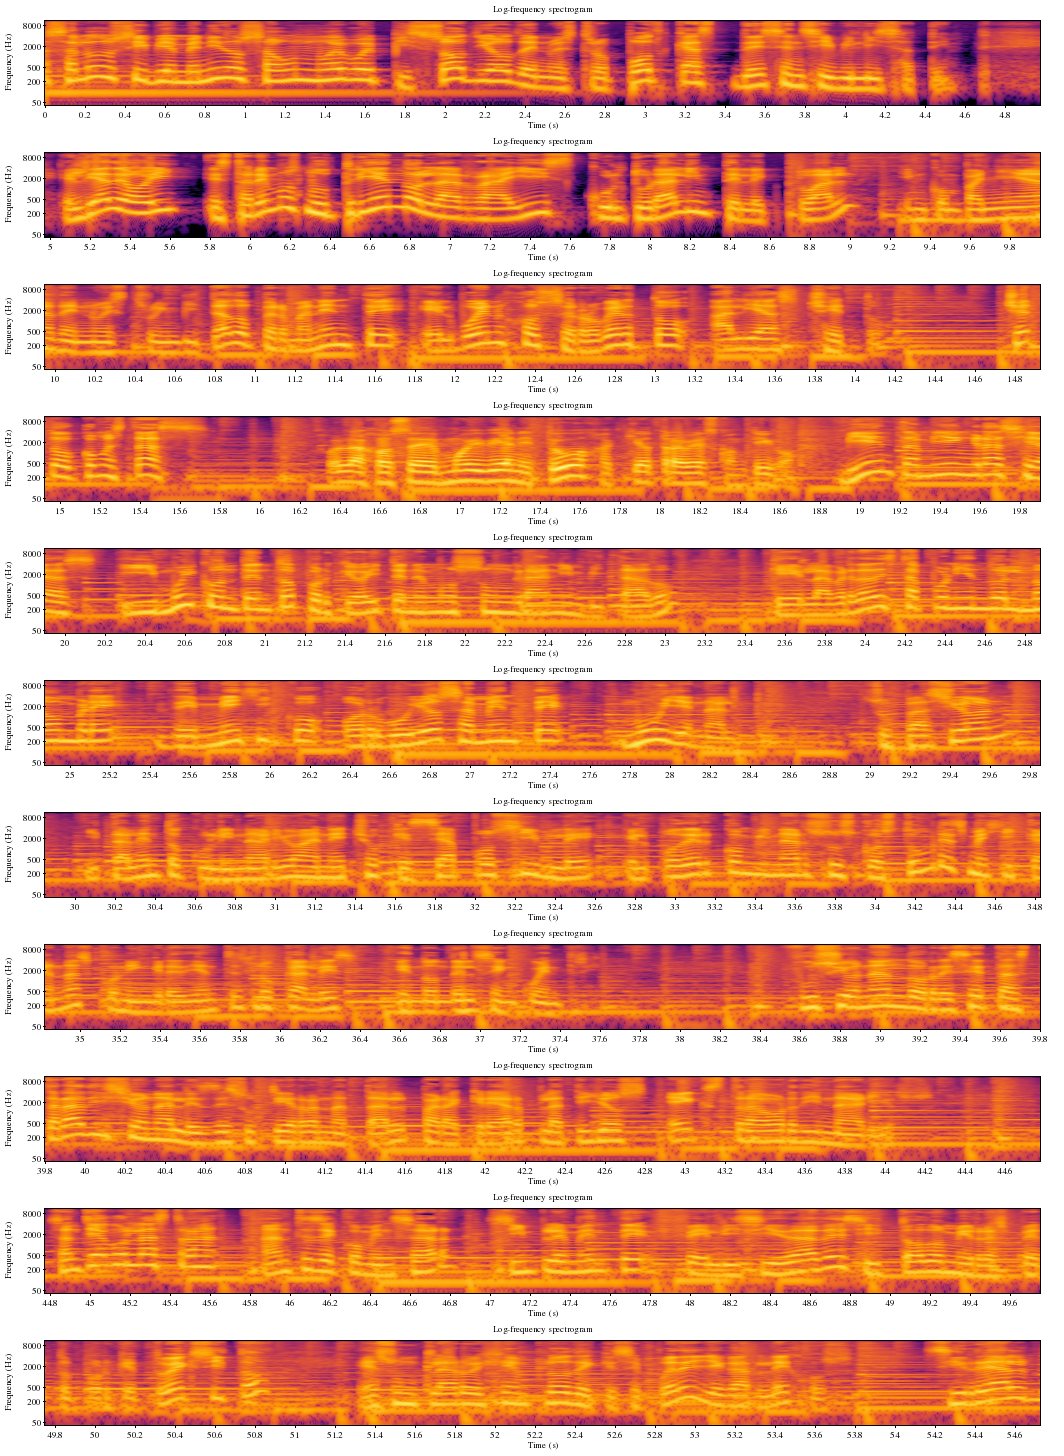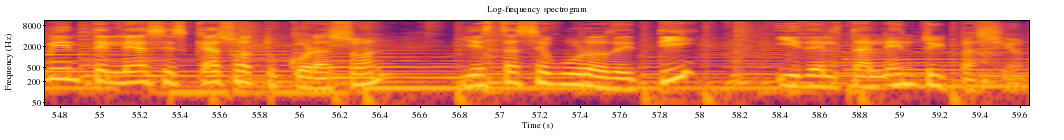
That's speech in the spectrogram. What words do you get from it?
Hola, saludos y bienvenidos a un nuevo episodio de nuestro podcast de Sensibilízate. El día de hoy estaremos nutriendo la raíz cultural intelectual en compañía de nuestro invitado permanente, el buen José Roberto alias Cheto. Cheto, ¿cómo estás? Hola José, muy bien. ¿Y tú? Aquí otra vez contigo. Bien, también gracias. Y muy contento porque hoy tenemos un gran invitado que la verdad está poniendo el nombre de México orgullosamente muy en alto. Su pasión y talento culinario han hecho que sea posible el poder combinar sus costumbres mexicanas con ingredientes locales en donde él se encuentre, fusionando recetas tradicionales de su tierra natal para crear platillos extraordinarios. Santiago Lastra, antes de comenzar, simplemente felicidades y todo mi respeto, porque tu éxito es un claro ejemplo de que se puede llegar lejos si realmente le haces caso a tu corazón y estás seguro de ti y del talento y pasión.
